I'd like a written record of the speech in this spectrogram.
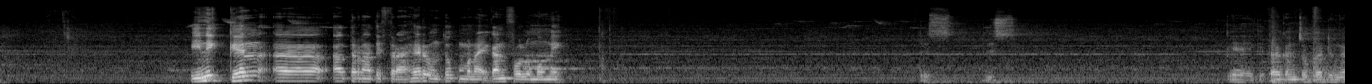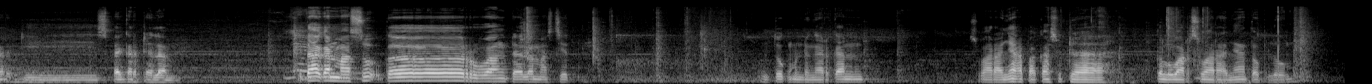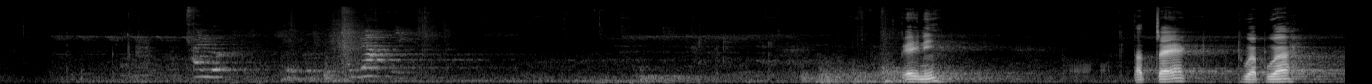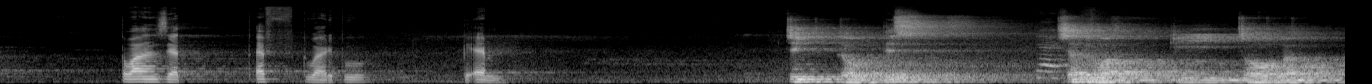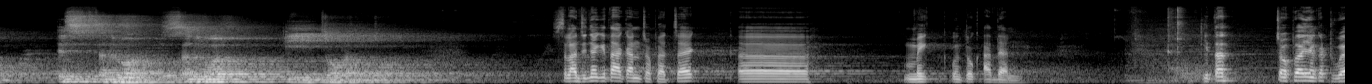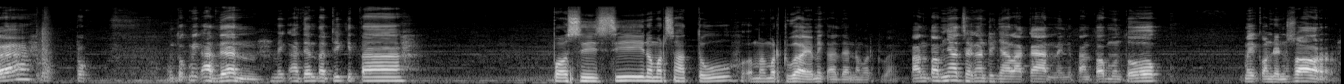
Ini gen uh, alternatif terakhir untuk menaikkan volume mic. Tes tes oke kita akan coba dengar di speaker dalam. Kita akan masuk ke ruang dalam masjid untuk mendengarkan suaranya apakah sudah keluar suaranya atau belum? Oke ini. Kita cek dua buah Tuan ZF 2000 BM Jika this Dicoba. Tes dicoba. Selanjutnya kita akan coba cek uh, mic untuk adan kita coba yang kedua untuk untuk mic adan mic adan tadi kita posisi nomor satu nomor dua ya mic adan nomor dua. Pantomnya jangan dinyalakan. Ini pantom untuk mic kondensor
